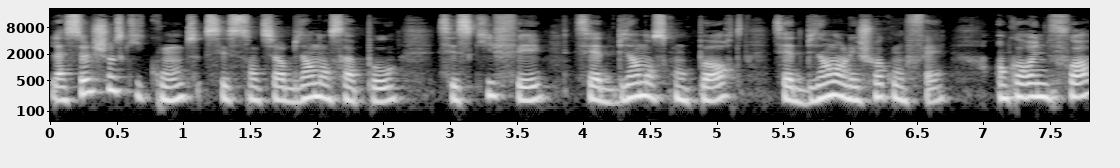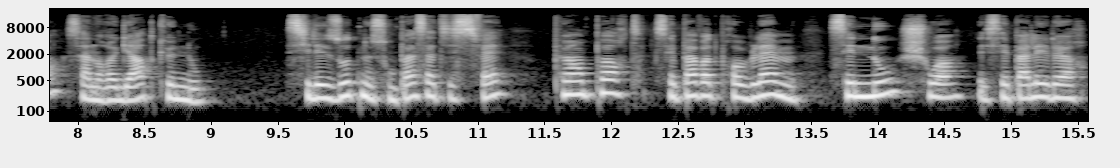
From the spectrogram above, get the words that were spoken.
La seule chose qui compte, c'est se sentir bien dans sa peau, c'est ce qui fait, c'est être bien dans ce qu'on porte, c'est être bien dans les choix qu'on fait. Encore une fois, ça ne regarde que nous. Si les autres ne sont pas satisfaits, peu importe, c'est pas votre problème, c'est nos choix et c'est pas les leurs.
